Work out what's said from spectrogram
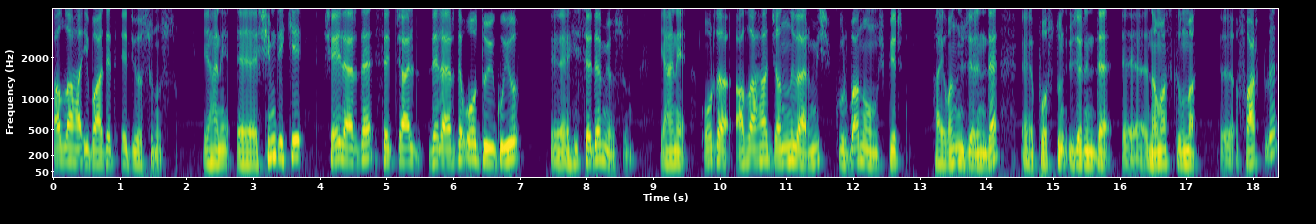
Allah'a ibadet ediyorsunuz. Yani e, şimdiki şeylerde, seccadelerde o duyguyu e, hissedemiyorsun. Yani orada Allah'a canını vermiş, kurban olmuş bir hayvanın üzerinde, e, postun üzerinde e, namaz kılmak e, farklı.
